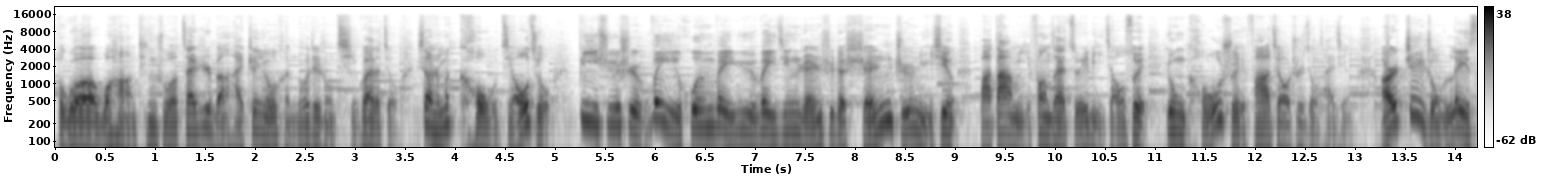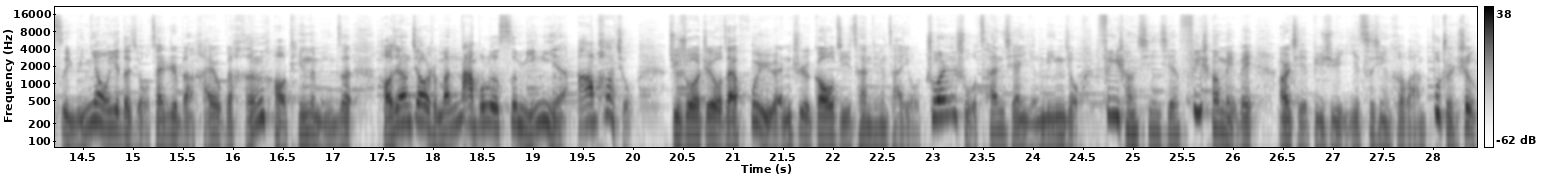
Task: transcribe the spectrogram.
不过我好像听说，在日本还真有很多这种奇怪的酒，像什么口嚼酒，必须是未婚未育未经人事的神职女性把大米放在嘴里嚼碎，用口水发酵制酒才行。而这种类似于尿液的酒，在日本还有个很好听的名字，好像叫什么那不勒斯名饮阿帕酒。据说只有在会员制高级餐厅才有专属餐前迎宾酒，非常新鲜，非常美味，而且必须一次性喝完，不准剩。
